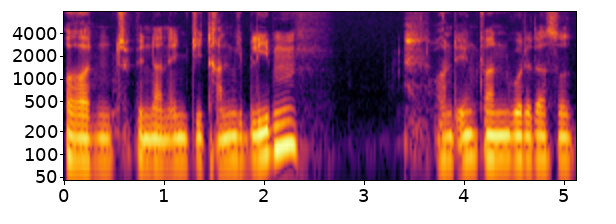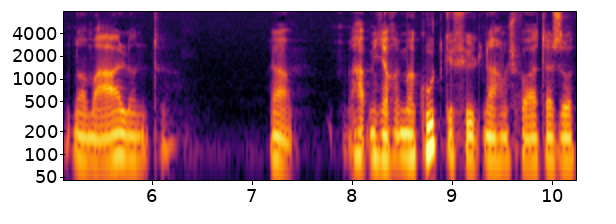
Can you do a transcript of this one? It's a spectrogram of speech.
Und bin dann irgendwie dran geblieben. Und irgendwann wurde das so normal und ja, habe mich auch immer gut gefühlt nach dem Sport. Also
